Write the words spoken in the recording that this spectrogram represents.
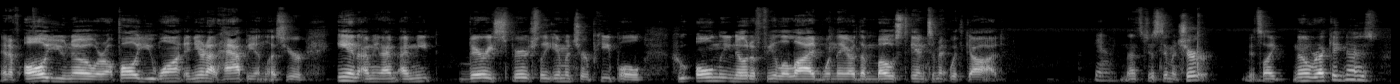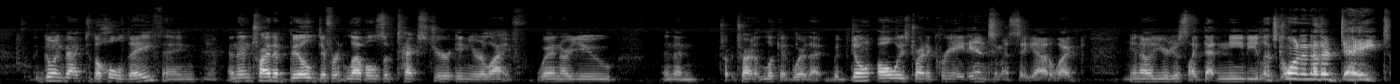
And if all you know or if all you want and you're not happy unless you're in, I mean, I, I meet very spiritually immature people who only know to feel alive when they are the most intimate with God. Yeah. And that's just immature. It's like, no, recognize going back to the whole day thing Yeah. and then try to build different levels of texture in your life. When are you, and then try, try to look at where that, but don't always try to create intimacy out of like, you know, you're just like that needy, let's go on another date.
